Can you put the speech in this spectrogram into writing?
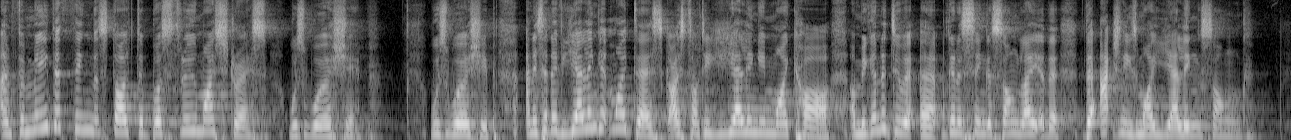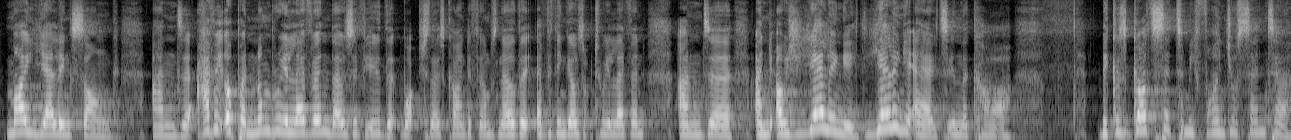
And for me, the thing that started to bust through my stress was worship. Was worship. And instead of yelling at my desk, I started yelling in my car. And we're going to do it, uh, we're going to sing a song later that, that actually is my yelling song my yelling song. And uh, have it up at number 11. Those of you that watch those kind of films know that everything goes up to 11. And, uh, and I was yelling it, yelling it out in the car. Because God said to me, Find your center.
